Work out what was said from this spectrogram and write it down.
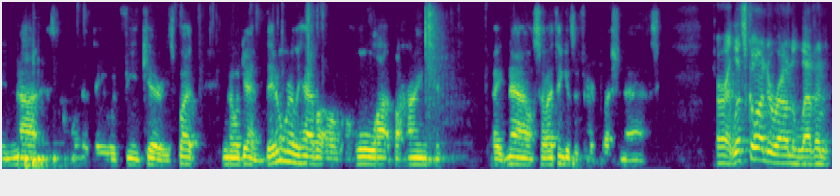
and not as someone that they would feed carries. But you know, again, they don't really have a, a whole lot behind him right now. So I think it's a fair question to ask. All right, let's go on to round 11.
